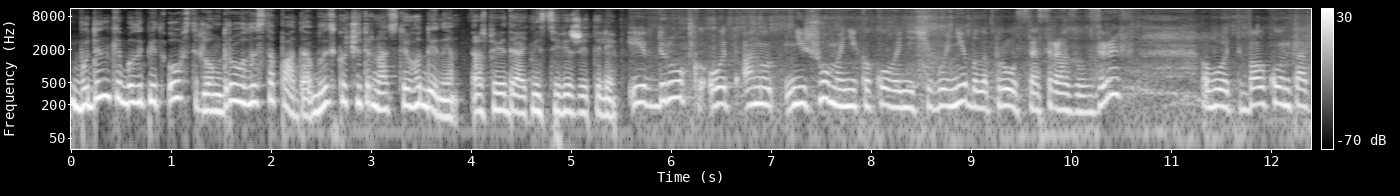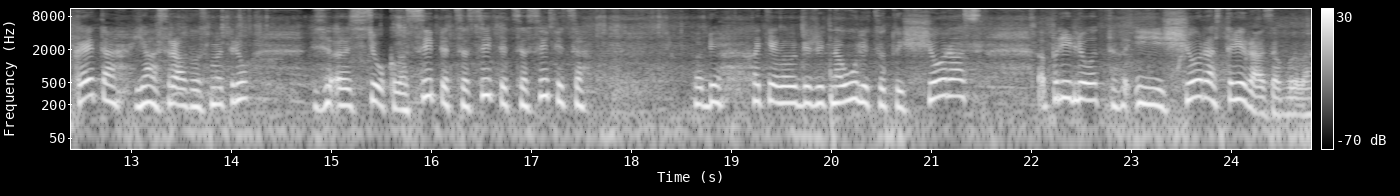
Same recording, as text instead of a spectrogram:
Будинки були під обстрілом 2 листопада близько 14 години, розповідають місцеві жителі. И вдруг вот оно ни шума никакого ничего не было, просто сразу взрыв. Вот балкон так это, я сразу смотрю, э, стекла сыпятся, сыпятся, сыпятся. Побе- Хотела убежать на улицу, то еще раз прилет и еще раз три раза было.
